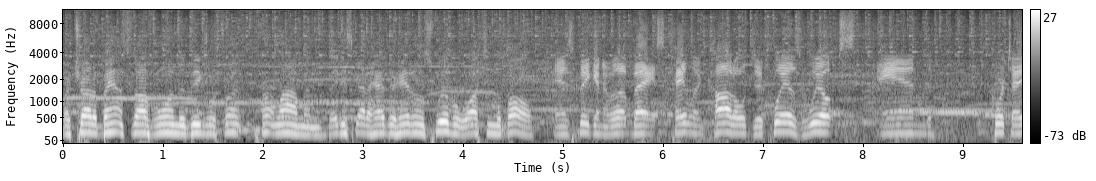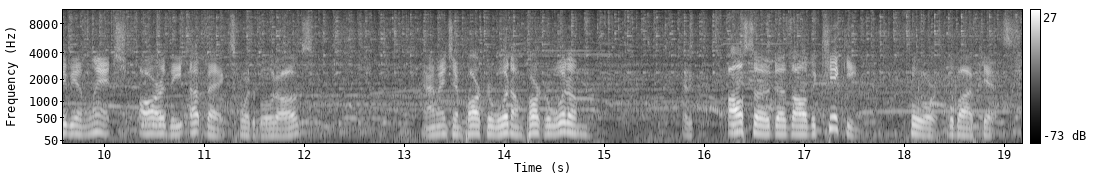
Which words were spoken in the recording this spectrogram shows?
or try to bounce it off one of the big front front linemen. They just got to have their head on a swivel watching the ball. And speaking of up backs, Kalen Cottle, Jaquez Wilkes, and Cortavian Lynch are the up backs for the Bulldogs. And I mentioned Parker Woodham. Parker Woodham also does all the kicking for the Bobcats.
